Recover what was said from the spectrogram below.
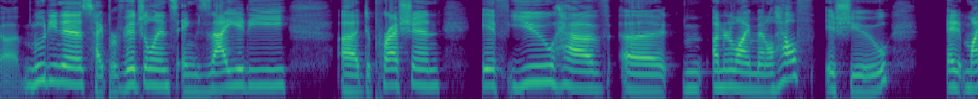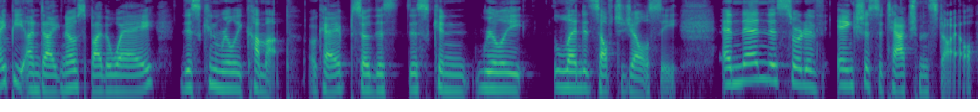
uh, moodiness, hypervigilance, anxiety, uh, depression. If you have a underlying mental health issue, it might be undiagnosed by the way this can really come up okay so this this can really lend itself to jealousy and then this sort of anxious attachment style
